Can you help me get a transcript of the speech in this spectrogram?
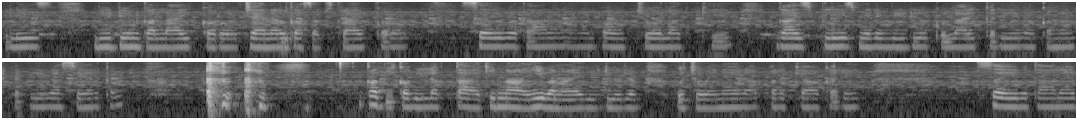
प्लीज़ वीडियो का लाइक करो चैनल का सब्सक्राइब करो। सही बता रहे हैं बहुत चोला दुखी गाइज़ प्लीज़ मेरे वीडियो को लाइक करिएगा कमेंट करिएगा शेयर करिए कभी कभी लगता है कि ना ही बनाए वीडियो जब कुछ हो ही नहीं रहा पर क्या करें? सही बता रहे हैं।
